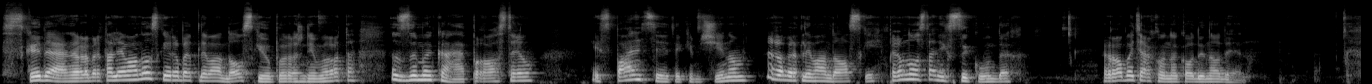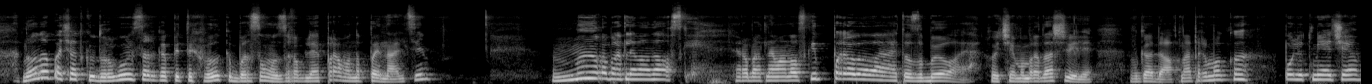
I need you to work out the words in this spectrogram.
скидає на Роберта Левандовського. і Роберт Левандовський у порожні ворота замикає простріл. Іспанці таким чином Роберт Левандовський прямо на останніх секундах робить рахунок 1-1. Ну а на початку другої 45 хвилинки Барселона заробляє право на пенальті. Ну і Роберт Левандовський. Роберт Левандовський пробиває та забиває. Хоча Мамрадашвілі вгадав напрямок політ м'яча.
